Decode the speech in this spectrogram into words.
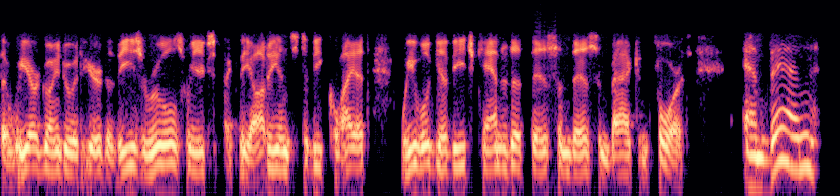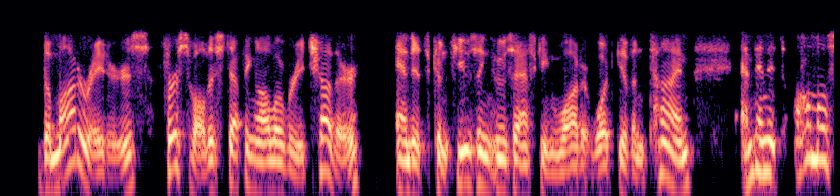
that we are going to adhere to these rules. We expect the audience to be quiet. We will give each candidate this and this and back and forth. And then the moderators, first of all, they're stepping all over each other, and it's confusing who's asking what at what given time. And then it's almost,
